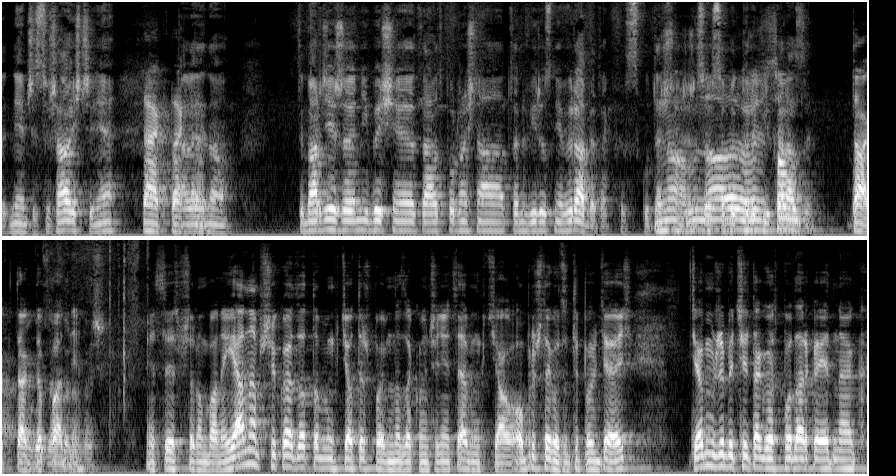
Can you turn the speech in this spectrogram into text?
nie wiem, czy słyszałeś, czy nie? Tak, tak. Ale tak. no, Tym bardziej, że niby się ta odporność na ten wirus nie wyrabia tak skutecznie, No, że są no, osoby, które kilka są- razy Tak, tak, dokładnie. Więc to jest przerąbane. Ja na przykład za to bym chciał też powiem na zakończenie, co ja bym chciał. Oprócz tego, co ty powiedziałeś, chciałbym, żeby cię ta gospodarka jednak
